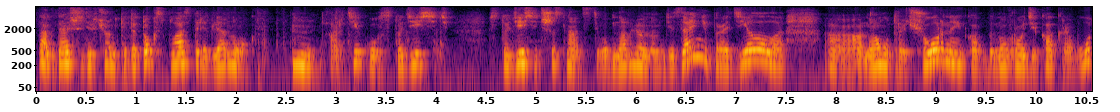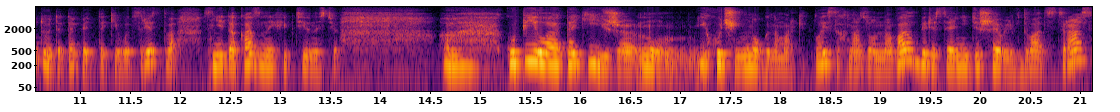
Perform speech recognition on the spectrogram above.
Так, дальше, девчонки, детокс пластырь для ног. артикул 110 110-16 в обновленном дизайне проделала а, на утро черный, как бы, ну, вроде как работают. Это опять такие вот средства с недоказанной эффективностью. Купила такие же, ну, их очень много на маркетплейсах, на Зон, на Wildberries, и они дешевле в 20 раз,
